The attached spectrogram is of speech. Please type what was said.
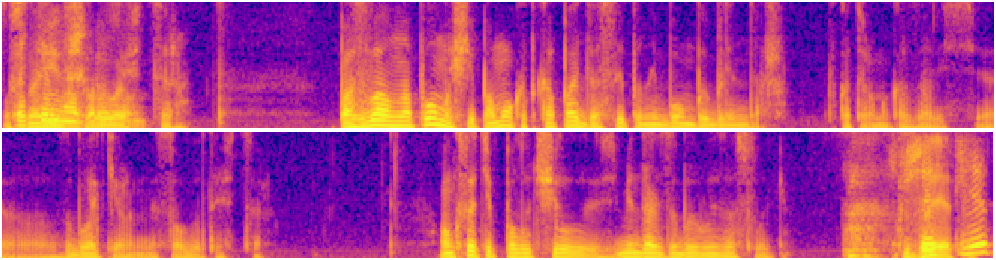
установившего его офицера. Позвал на помощь и помог откопать засыпанный бомбой блиндаж, в котором оказались э, заблокированными солдаты и офицеры. Он, кстати, получил медаль за боевые заслуги. Шесть лет?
